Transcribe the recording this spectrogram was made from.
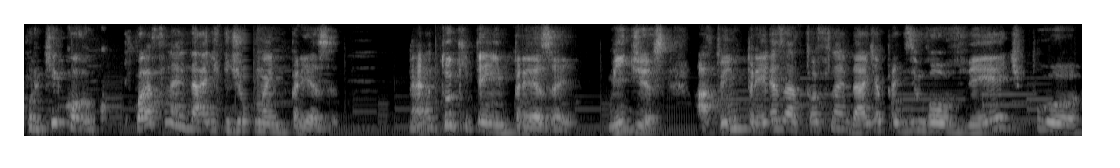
porque qual, qual, é a finalidade de uma empresa? Né? Tu que tem empresa aí, me diz, a tua empresa, a tua finalidade é para desenvolver, tipo,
